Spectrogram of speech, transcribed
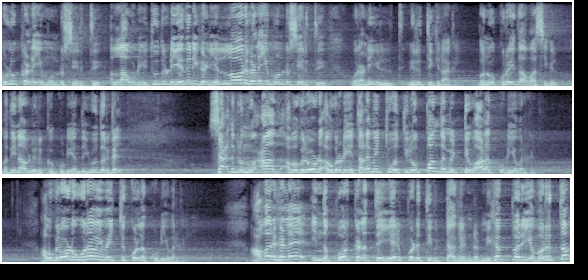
குழுக்களையும் ஒன்று சேர்த்து அல்லாவுடைய தூதருடைய எதிரிகள் எல்லோர்களையும் ஒன்று சேர்த்து ஒரு அணியில் நிறுத்துகிறார்கள். பனு குறைதாவாசிகள் மதினாவில் இருக்கக்கூடிய அந்த யூதர்கள் சாதிபின் முஹாத் அவர்களோடு அவர்களுடைய தலைமைத்துவத்தில் ஒப்பந்தமிட்டு வாழக்கூடியவர்கள். அவர்களோடு உறவை வைத்துக் கொள்ளக்கூடியவர்கள். அவர்களே இந்த போர்க்களத்தை ஏற்படுத்தி விட்டார்கள் என்ற மிகப்பெரிய வருத்தம்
